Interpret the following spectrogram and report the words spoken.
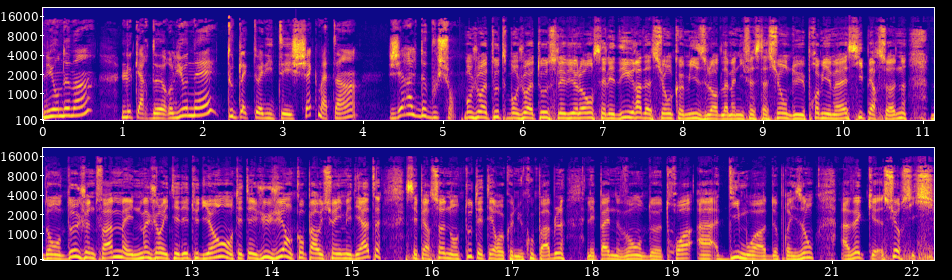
Lyon demain, le quart d'heure lyonnais, toute l'actualité chaque matin Gérald de Bouchon. Bonjour à toutes, bonjour à tous. Les violences et les dégradations commises lors de la manifestation du 1er mai, six personnes, dont deux jeunes femmes et une majorité d'étudiants, ont été jugées en comparution immédiate. Ces personnes ont toutes été reconnues coupables. Les peines vont de 3 à 10 mois de prison avec sursis.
